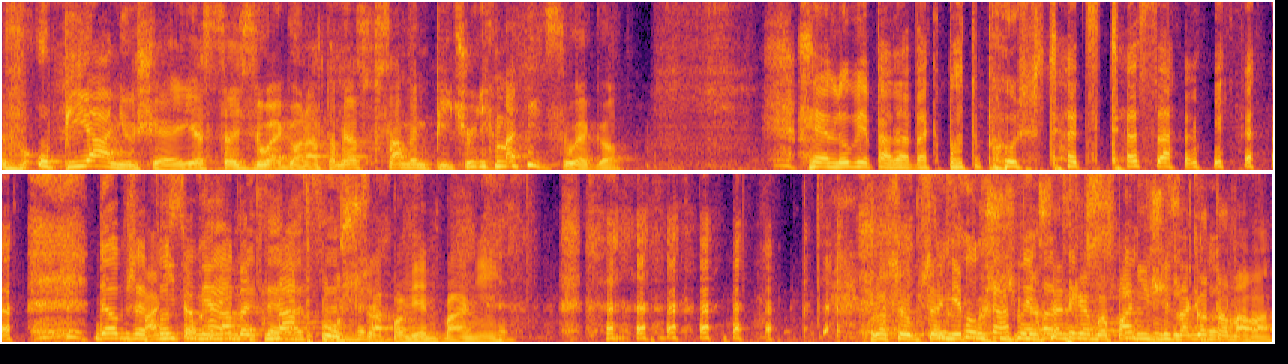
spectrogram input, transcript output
w upijaniu się jest coś złego, natomiast w samym piciu nie ma nic złego. Ja lubię pana tak podpuszczać czasami. Dobrze, Pani to mnie nawet teraz. nadpuszcza, powiem pani. Proszę uprzejmie puścić piosenkę, bo pani się zagotowała.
